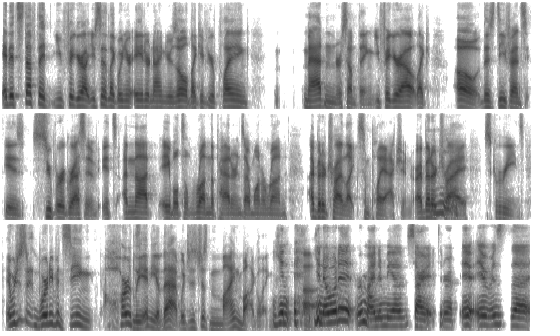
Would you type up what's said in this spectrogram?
and it's stuff that you figure out. You said, like, when you're eight or nine years old, like, if you're playing Madden or something, you figure out, like, oh, this defense is super aggressive. It's, I'm not able to run the patterns I want to run. I better try, like, some play action or I better Mhm. try screens. And we're just, weren't even seeing hardly any of that, which is just mind boggling. You, Uh, you know what it reminded me of? Sorry to interrupt. It, it was the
